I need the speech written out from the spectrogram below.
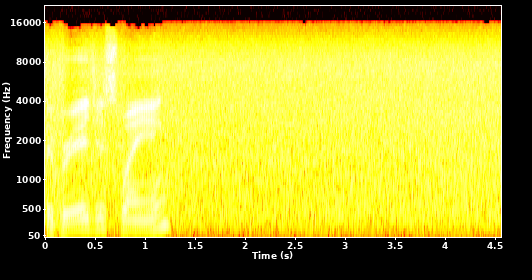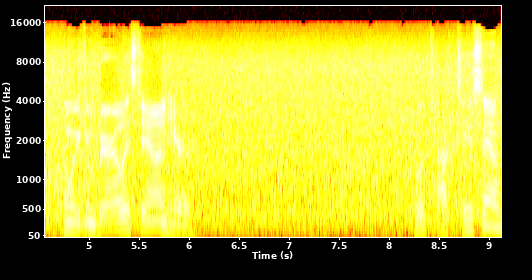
The bridge is swaying. And we can barely stay on here. We'll talk to you soon.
